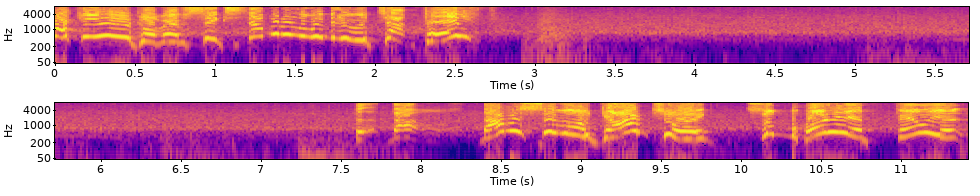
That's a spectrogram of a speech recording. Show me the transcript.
back a year ago, Rev 6? Is that one of the women who attacked Faith? That, that, that was similar guard to it. Some honey affiliate.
